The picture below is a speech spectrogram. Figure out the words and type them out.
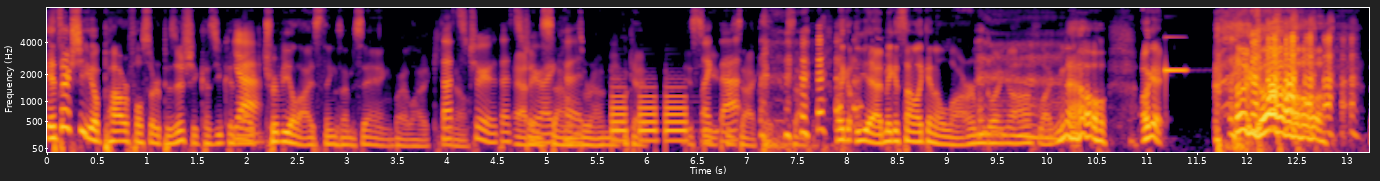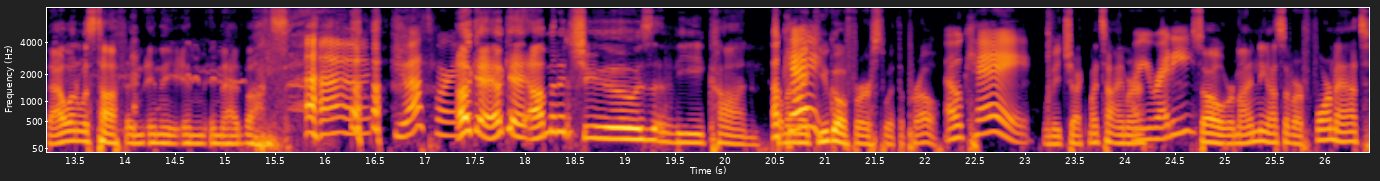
it's actually a powerful sort of position because you can Yeah. like trivialize things I'm saying by like you That's know true. That's adding true. I sounds around me. Okay, see, Like that? exactly, exactly. like yeah, make it sound like an alarm going off. Like no, okay. Whoa, that one was tough in, in the in, in the headphones. you asked for it. Okay, okay. I'm gonna choose the con. So I'm gonna make you go first with the pro. Okay. Let me check my timer. Are you ready? So reminding us of our format.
